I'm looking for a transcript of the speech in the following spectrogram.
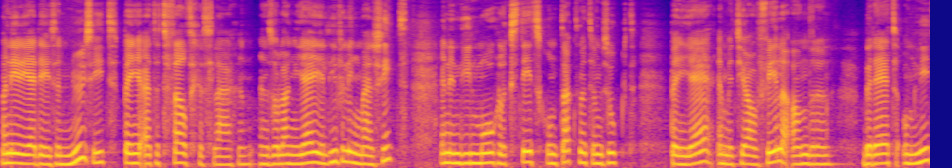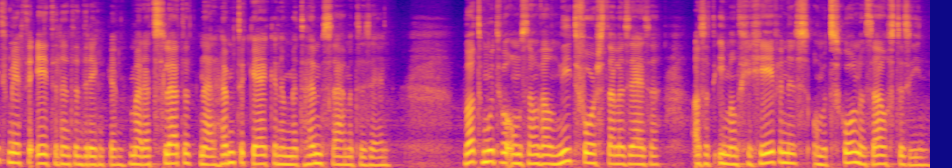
Wanneer jij deze nu ziet, ben je uit het veld geslagen. En zolang jij je lieveling maar ziet en indien mogelijk steeds contact met hem zoekt, ben jij en met jou vele anderen bereid om niet meer te eten en te drinken, maar uitsluitend naar hem te kijken en met hem samen te zijn. Wat moeten we ons dan wel niet voorstellen, zei ze, als het iemand gegeven is om het schone zelf te zien,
